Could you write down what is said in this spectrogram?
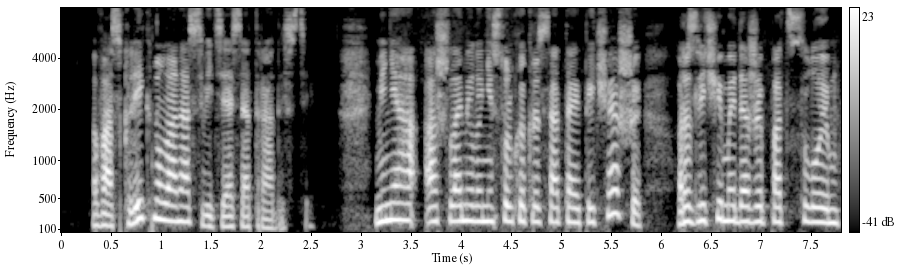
— воскликнула она, светясь от радости. Меня ошламила не столько красота этой чаши, различимой даже под слоем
